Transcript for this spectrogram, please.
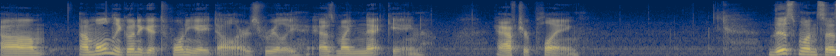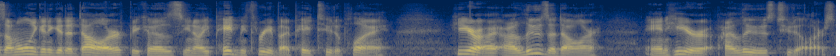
um, I'm only going to get $28 really as my net gain after playing. This one says I'm only going to get a dollar because, you know, he paid me three, but I paid two to play. Here I, I lose a dollar, and here I lose two dollars.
